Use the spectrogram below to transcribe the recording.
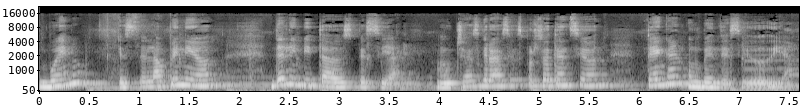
Bueno, esta es la opinión del invitado especial. Muchas gracias por su atención. Tengan un bendecido día.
